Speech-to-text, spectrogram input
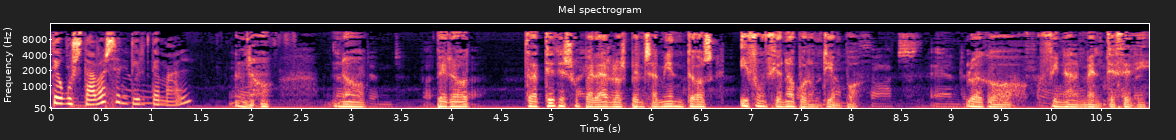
¿Te gustaba sentirte mal? No, no, pero traté de superar los pensamientos y funcionó por un tiempo. Luego, finalmente cedí.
